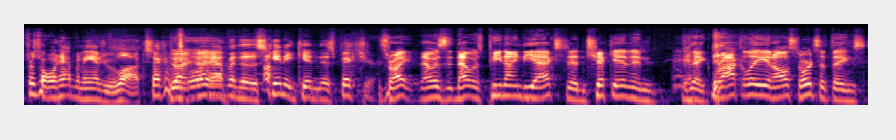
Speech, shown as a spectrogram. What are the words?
First of all, what happened to Andrew Luck? Second of all, right, what yeah, happened yeah. to the skinny kid in this picture? That's right. That was that was P90X and chicken and like broccoli and all sorts of things.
